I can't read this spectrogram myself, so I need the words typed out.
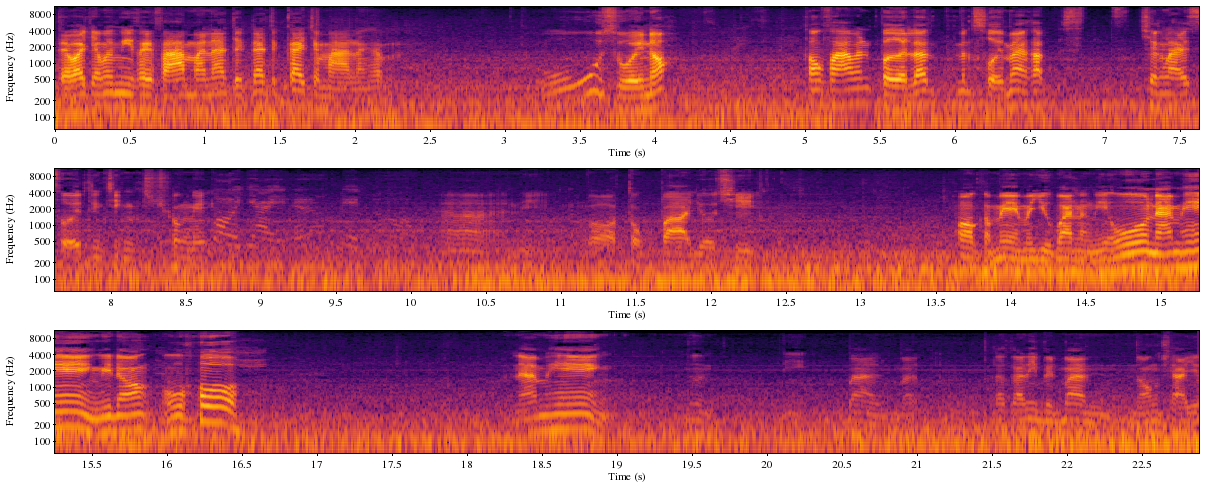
แต่ว่ายังไม่มีไฟฟ้ามาน่าจะน่าจะใกล้จะมาแล้วครับอู้สวยเนาะสวยท้องฟ้ามันเปิดแล้วมันสวยมากครับ เชียงรายสวยจริง ๆ ช่วงนี้ๆบ่อใหญ่นะน้องเด่นเนาะอ่านี่บ่อตกปลาโยชิ พ่อกับแม่มาอยู่บ้านหลังนี้ โอ้น้ำแห้งพี่น้อง โอ้โหน้ำแห้งนู่นนี่บ้านบ้านแล้วก็นี่เป็นบ้านน้องชายโย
